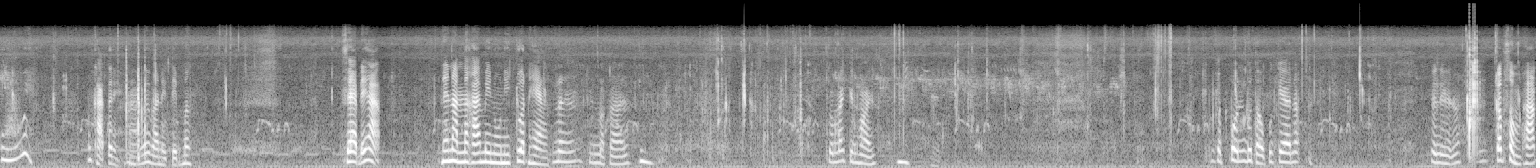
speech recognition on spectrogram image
อุ้ยมันขาดตัวนี่หาเมื่อบานนี่เต็มเมือง แซ่บเด้ค่ะ แนะนำนะคะ เมนูนี้จวดแหงนะกินหมากรายก็ไม่กินหอย กับปนผู้เฒ่าผู้แก่เนาะนี่นี่เห็นไหมกับสมพัก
